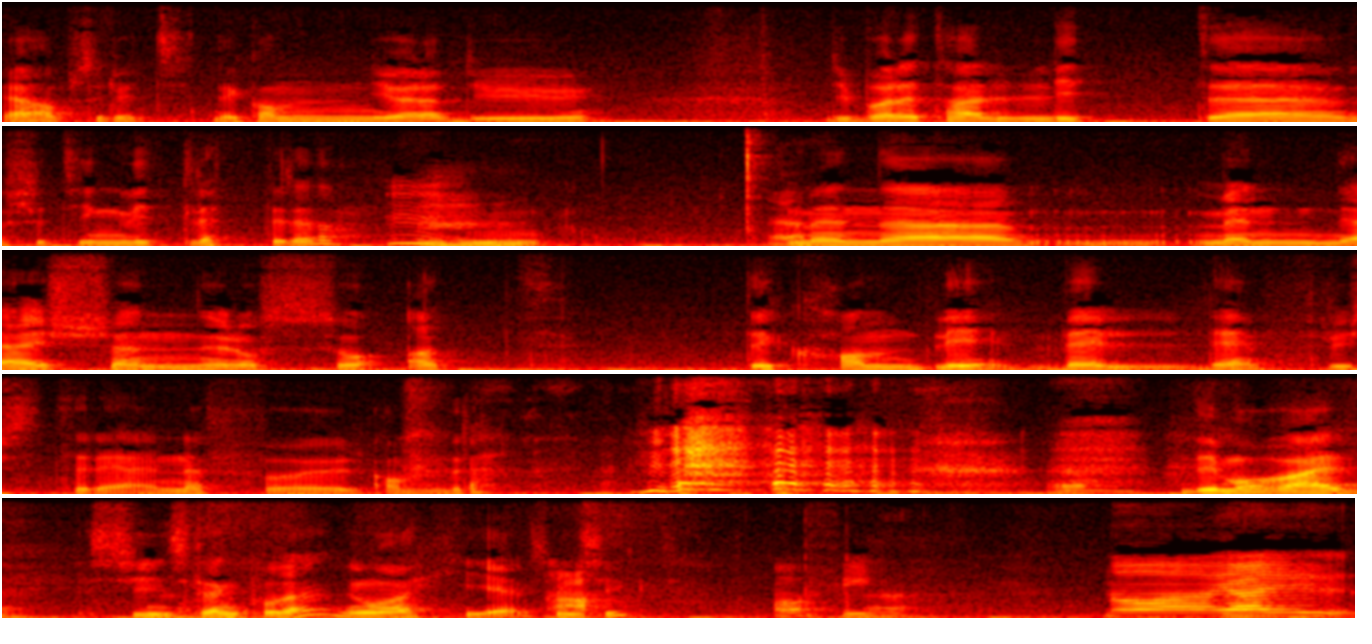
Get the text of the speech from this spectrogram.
Ja, absolutt. Det kan gjøre at du Du bare tar litt eh, Kanskje ting litt lettere, da. Mm. Ja. Men, eh, men jeg skjønner også at det kan bli veldig frustrerende for andre. Det må være Syns på deg. Det må være helt Ja. Å, fy. Nå, jeg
